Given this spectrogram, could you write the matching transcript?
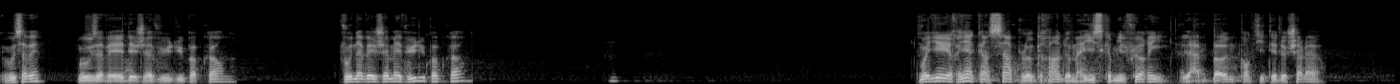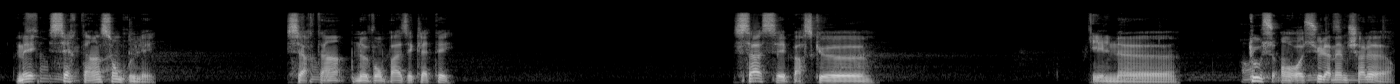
Vous savez, vous avez déjà vu du popcorn? Vous n'avez jamais vu du popcorn? Voyez, rien qu'un simple grain de maïs comme il fleurit, la bonne quantité de chaleur. Mais certains sont brûlés. Certains ne vont pas éclater. Ça, c'est parce que... Ils ne... Tous ont reçu la même chaleur,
